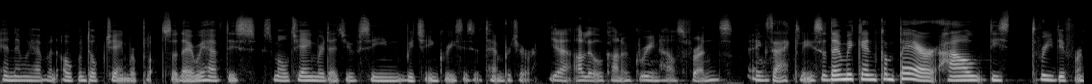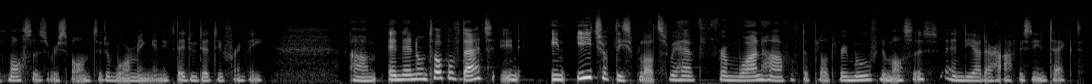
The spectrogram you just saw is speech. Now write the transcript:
And then we have an open top chamber plot. So there we have this small chamber that you've seen, which increases the temperature. Yeah, our little kind of greenhouse friends. Exactly. So then we can compare how these three different mosses respond to the warming and if they do that differently. Um, and then on top of that, in in each of these plots, we have from one half of the plot removed the mosses and the other half is intact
